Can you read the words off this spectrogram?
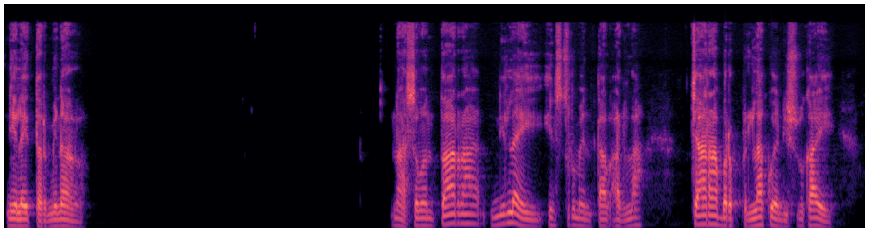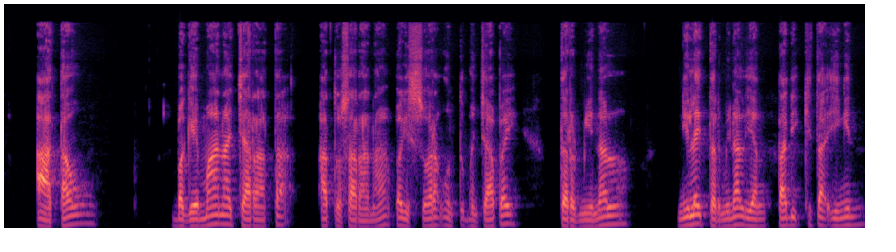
nilai terminal. Nah, sementara nilai instrumental adalah cara berperilaku yang disukai atau bagaimana cara tak atau sarana bagi seseorang untuk mencapai terminal nilai terminal yang tadi kita ingin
